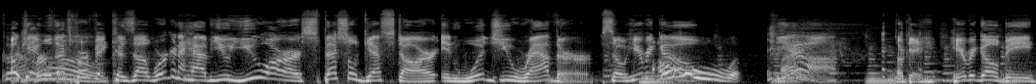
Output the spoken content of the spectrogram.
Good. Okay, well, that's perfect because uh, we're going to have you. You are our special guest star in Would You Rather. So here we go. Oh, Yeah. Okay, here we go, B.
